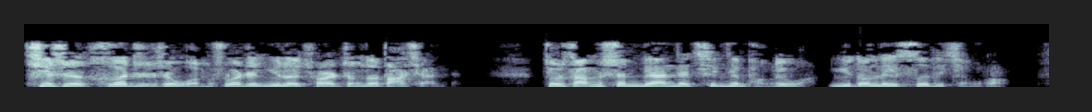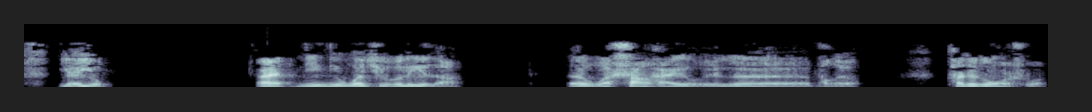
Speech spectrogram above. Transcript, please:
其实何止是我们说这娱乐圈挣到大钱的，就是咱们身边的亲戚朋友啊，遇到类似的情况。也有，哎，你你我举个例子啊，呃，我上海有一个朋友，他就跟我说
